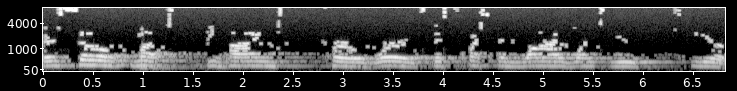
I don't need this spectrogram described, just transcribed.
There's so much behind her words. This question, why weren't you here?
